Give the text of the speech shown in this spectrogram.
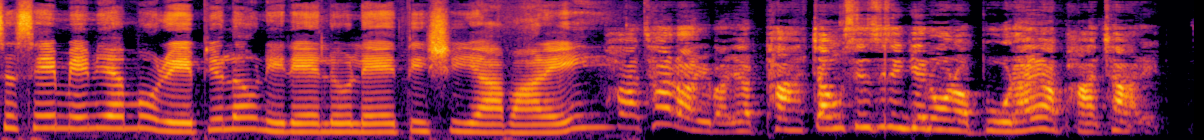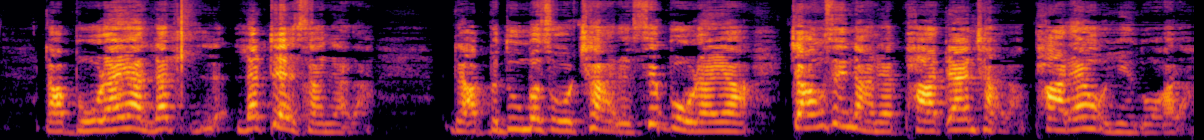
စစ်ဆေးမေးမြန်းမှုတွေပြုလုပ်နေတယ်လို့လည်းသိရှိရပါတယ်။ဖာချတာတွေပါရထားចောင်းစင်းစင်းချင်းတော့ဘိုတိုင်းကဖာချတယ်ဒါဘိုတိုင်းကလက်လက်တက်ဆန်းကြတာဒါဘယ်သူမဆိုချတယ်စစ်ဘိုတိုင်းကចောင်းစင်းတာနဲ့ဖာတန်းချတာဖာတန်းကိုအရင်သွားတာ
